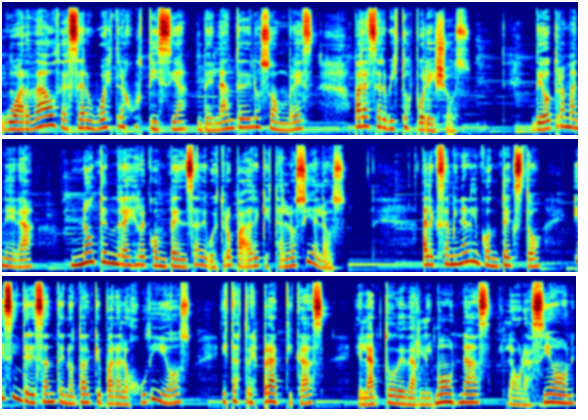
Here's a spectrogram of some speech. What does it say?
Guardaos de hacer vuestra justicia delante de los hombres para ser vistos por ellos. De otra manera, no tendréis recompensa de vuestro Padre que está en los cielos. Al examinar el contexto, es interesante notar que para los judíos estas tres prácticas, el acto de dar limosnas, la oración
